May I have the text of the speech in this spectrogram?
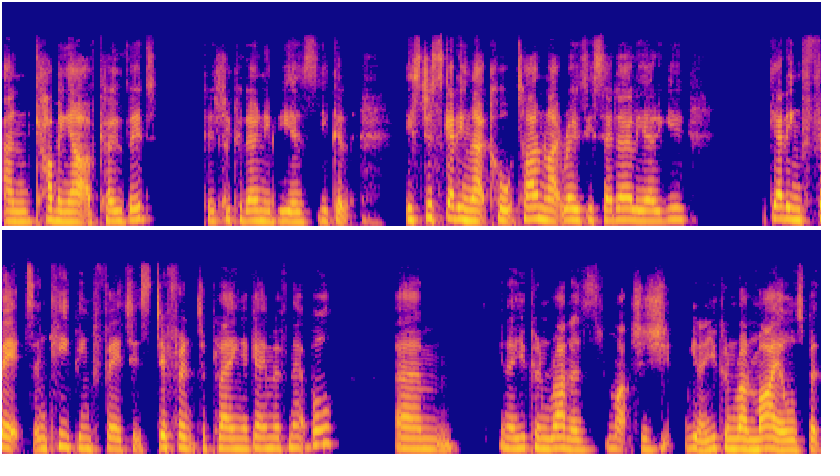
and coming out of COVID because yeah. you could only be as you could. It's just getting that court time, like Rosie said earlier. You getting fit and keeping fit. It's different to playing a game of netball. Um, you know you can run as much as you you know you can run miles but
